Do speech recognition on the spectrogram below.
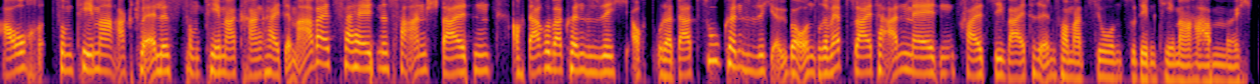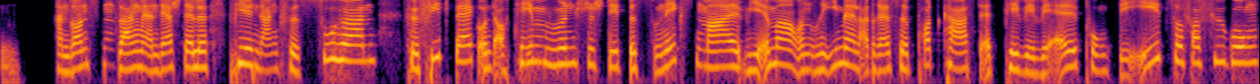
auch zum Thema Aktuelles zum Thema Krankheit im Arbeitsverhältnis veranstalten. Auch darüber können Sie Sie sich auch oder dazu können Sie sich über unsere Webseite anmelden, falls Sie weitere Informationen zu dem Thema haben möchten. Ansonsten sagen wir an der Stelle vielen Dank fürs Zuhören, für Feedback und auch Themenwünsche steht bis zum nächsten Mal wie immer unsere E-Mail-Adresse podcast.pwwl.de zur Verfügung.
